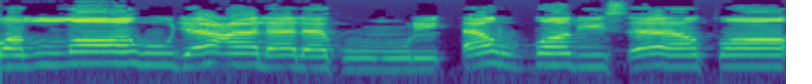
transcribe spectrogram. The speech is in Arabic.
وَاللَّهُ جَعَلَ لَكُمُ الْأَرْضَ بِسَاطًا.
